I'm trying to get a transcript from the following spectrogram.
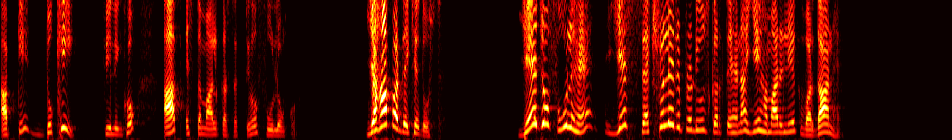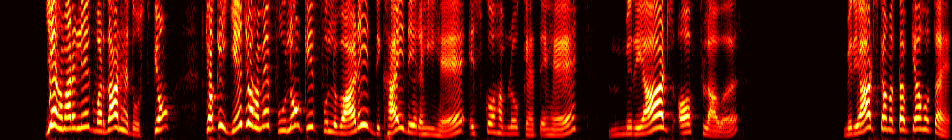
आपकी दुखी फीलिंग हो, आप इस्तेमाल कर सकते हो फूलों को। यहाँ पर देखिए दोस्त, ये जो फूल हैं, ये सेक्सुअली रिप्रोड्यूस करते हैं ना, ये हमारे लिए एक वरदान है। ये हमारे लिए एक वरदान है दोस्त, क्यों? क्योंकि ये जो हमें फूलों की फुलवाड़ी दिखाई दे रही है, इसको हम लोग कहते हैं मिरियाड्स ऑफ़ फ्लावर मिरियाड्स का मतलब क्या होता है?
